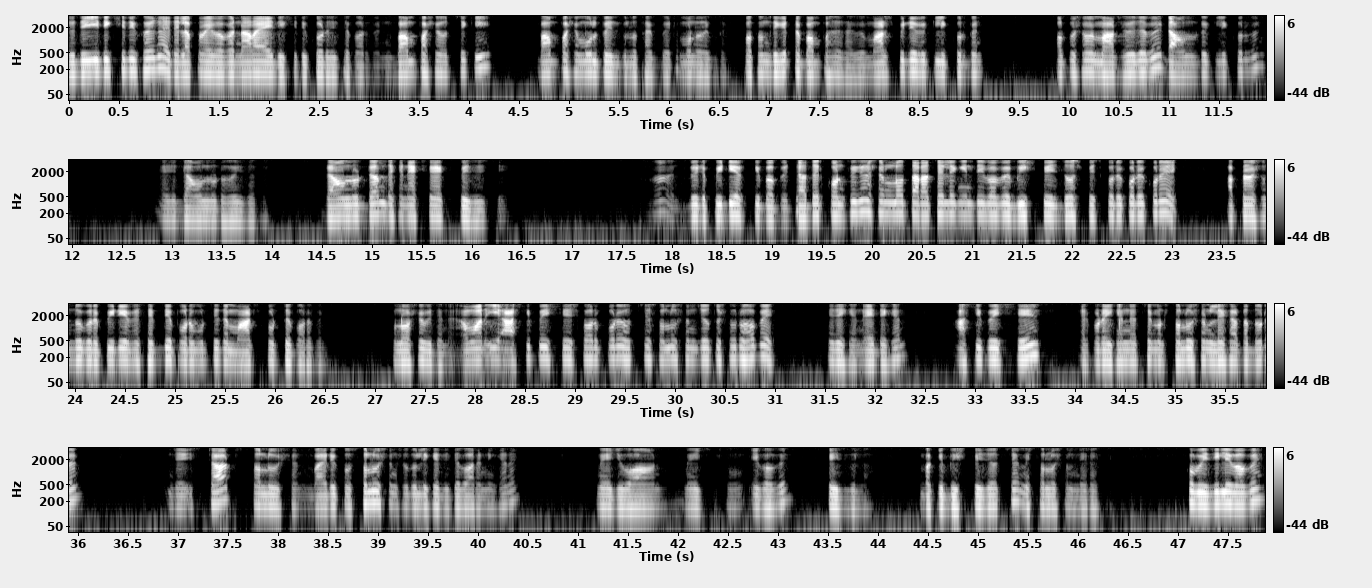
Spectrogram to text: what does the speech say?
যদি এদিক সেদিক হয়ে যায়, তাহলে আপনারা এইভাবে নাড়ায় এদিক সেদিক করে দিতে পারবেন। বাম পাশে হচ্ছে কি, বাম পাশে মূল পেজগুলো থাকবে, এটা মনে রাখবেন। প্রথম দিকেরটা বাম পাশে থাকবে। মার্চ পিডিএফে ক্লিক করবেন। অল্প সময় মার্চ হয়ে যাবে ডাউনলোডে ক্লিক করবেন। এই ডাউনলোড হয়ে যাবে। ডাউনলোড ডান দেখেন একশো এক পেজ হয়েছে হ্যাঁ দুইটা পিডিএফ কীভাবে? যাদের কনফিগারেশন লো তারা চাইলে কিন্তু এইভাবে বিশ পেজ দশ পেজ করে করে করে আপনারা সুন্দর করে পিডিএফ সেভ দিয়ে পরবর্তীতে মার্চ করতে পারবেন। কোনো অসুবিধা নেই। আমার এই আশি পেজ শেষ হওয়ার পরে হচ্ছে সলিউশন যেহেতু শুরু হবে, এই দেখেন এই দেখেন, আশি পেজ শেষ, এরপরে এখানে হচ্ছে আমার সলিউশন লেখাটা ধরেন, যে স্টার্ট সলিউশন বা এরকম সলিউশন শুধু লিখে দিতে পারেন এখানে মেজ ওয়ান মেজ টু এইভাবে পেজগুলা বাকি বিশ পেজ হচ্ছে, আমি সলিউশন দিয়ে রাখছি। খুব ইজিলি ভাবে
